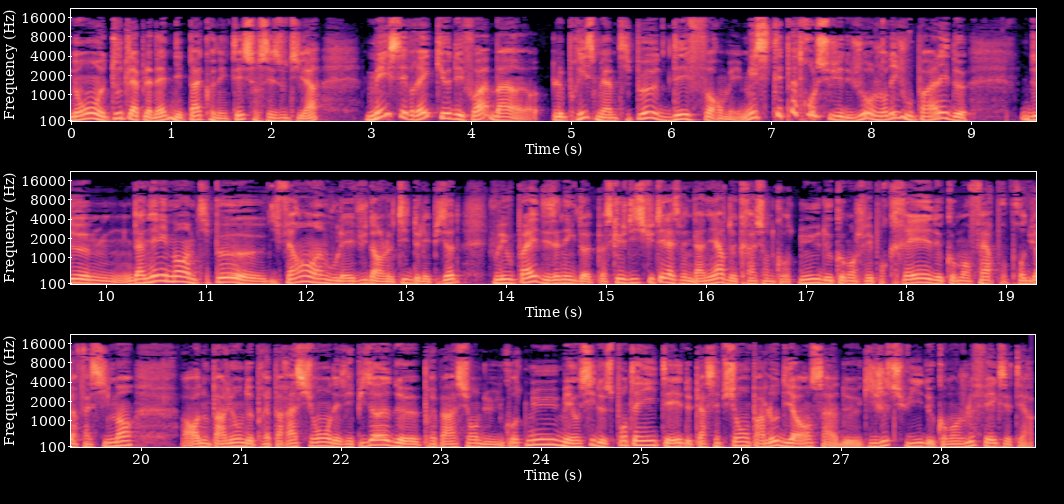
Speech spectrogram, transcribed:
Non, toute la planète n'est pas connectée sur ces outils-là. Mais c'est vrai que des fois, ben, le prisme est un petit peu déformé. Mais c'était pas trop le sujet du jour. Aujourd'hui, je vous parlais de d'un élément un petit peu euh, différent, hein, vous l'avez vu dans le titre de l'épisode, je voulais vous parler des anecdotes, parce que je discutais la semaine dernière de création de contenu, de comment je fais pour créer, de comment faire pour produire facilement. Alors nous parlions de préparation des épisodes, de préparation du contenu, mais aussi de spontanéité, de perception par l'audience, hein, de qui je suis, de comment je le fais, etc.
